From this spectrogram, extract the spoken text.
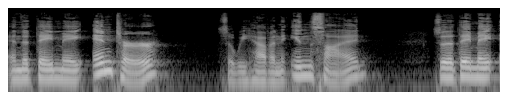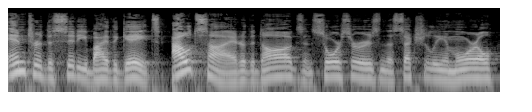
and that they may enter. So we have an inside so that they may enter the city by the gates. Outside are the dogs and sorcerers and the sexually immoral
